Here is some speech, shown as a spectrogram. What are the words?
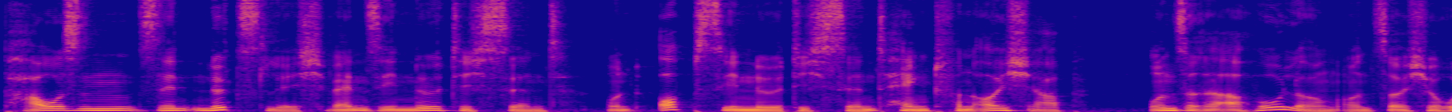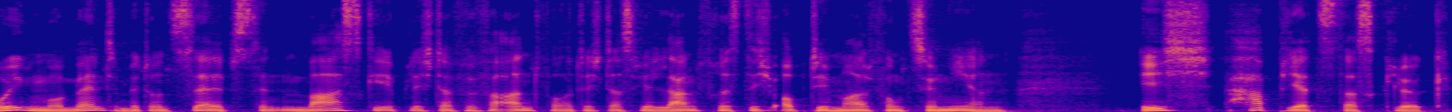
Pausen sind nützlich, wenn sie nötig sind, und ob sie nötig sind, hängt von euch ab. Unsere Erholung und solche ruhigen Momente mit uns selbst sind maßgeblich dafür verantwortlich, dass wir langfristig optimal funktionieren. Ich habe jetzt das Glück,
